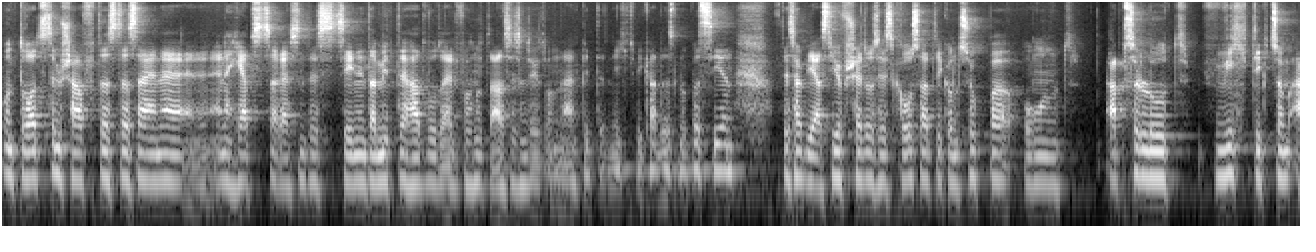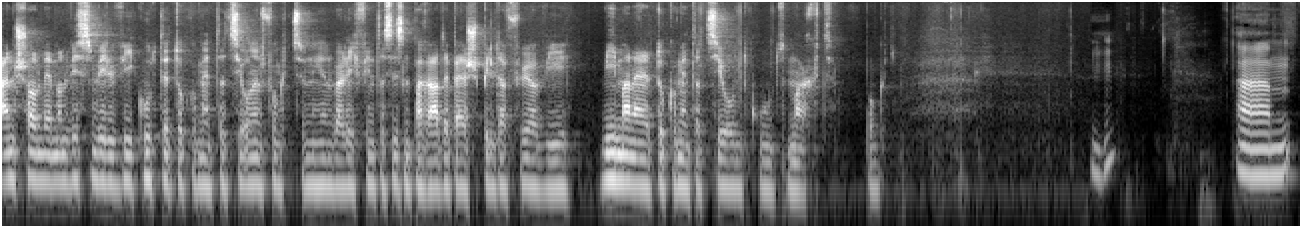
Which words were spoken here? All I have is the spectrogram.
Und trotzdem schafft das, dass er eine, eine herzzerreißende Szene in der Mitte hat, wo du einfach nur da sitzt und denkst, oh nein, bitte nicht, wie kann das nur passieren? Deshalb, ja, Sea of Shadows ist großartig und super und absolut wichtig zum Anschauen, wenn man wissen will, wie gute Dokumentationen funktionieren, weil ich finde, das ist ein Paradebeispiel dafür, wie, wie man eine Dokumentation gut macht. Punkt. Ähm,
